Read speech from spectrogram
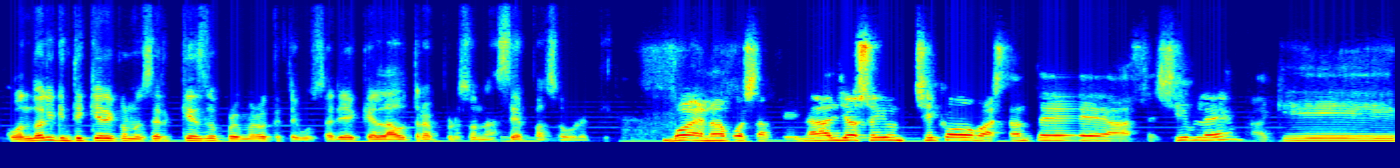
Cuando alguien te quiere conocer, ¿qué es lo primero que te gustaría que la otra persona sepa sobre ti? Bueno, pues al final yo soy un chico bastante accesible. Aquí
